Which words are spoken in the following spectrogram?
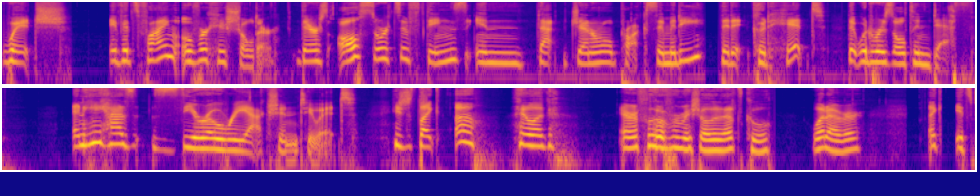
which, if it's flying over his shoulder, there's all sorts of things in that general proximity that it could hit that would result in death. And he has zero reaction to it. He's just like, oh, hey, look, arrow flew over my shoulder. That's cool. Whatever. Like, it's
